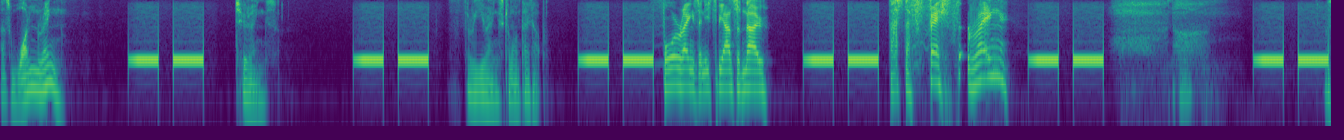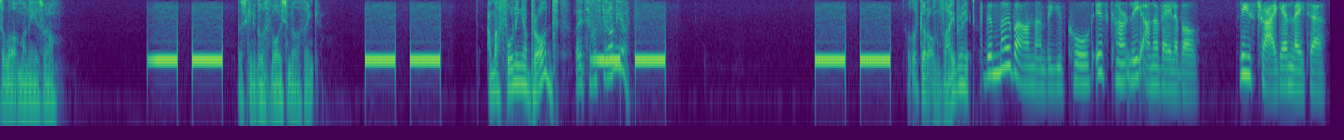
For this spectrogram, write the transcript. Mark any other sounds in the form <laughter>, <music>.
That's one ring. Two rings. Three rings. Come on, pick up. Four rings. It needs to be answered now. That's the fifth ring. <sighs> no. It was a lot of money as well. This is going to go to voicemail, I think. Am I phoning abroad? What's going on here? Well, I've got it on vibrate. The mobile number you've called is currently unavailable. Please try again later.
